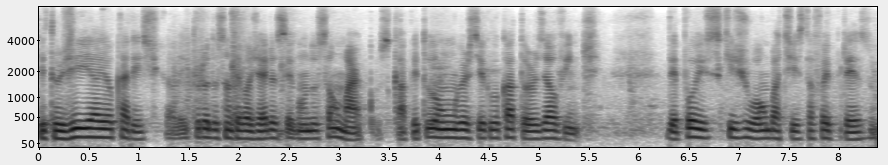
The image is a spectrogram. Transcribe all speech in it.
Liturgia Eucarística. Leitura do Santo Evangelho segundo São Marcos, capítulo 1, versículo 14 ao 20. Depois que João Batista foi preso,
